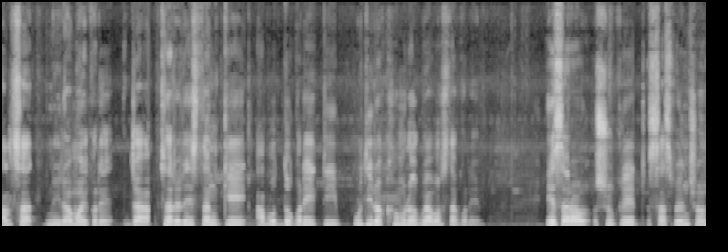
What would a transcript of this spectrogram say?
আলসার নিরাময় করে, যা আলসারের স্থানকে আবদ্ধ করে একটি প্রতিরক্ষামূলক ব্যবস্থা করে। এছাড়াও সুক্রেট সাসপেনশন,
